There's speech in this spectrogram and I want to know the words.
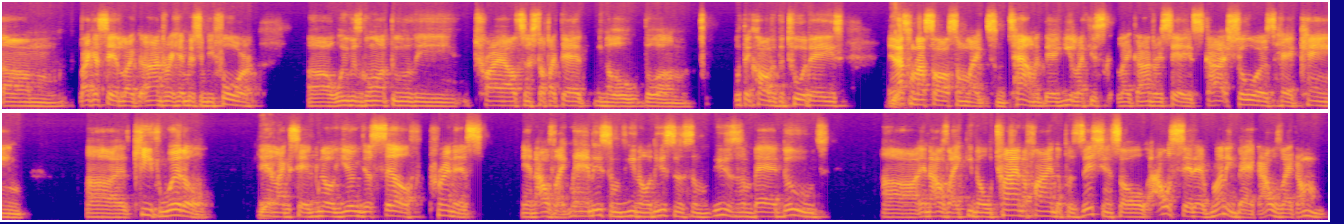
um, like I said, like Andre had mentioned before, uh, we was going through the tryouts and stuff like that. You know, the um, what they call it, the tour days, and Yeah. that's when I saw some like some talent there. You like you, like Andre said, Scott Shores had came, uh, Keith Whittle, Yeah. and like I said, you know, you yourself, Prentice, and I was like, man, these some, you know, these are some, these are some bad dudes. Uh, and I was like, you know, trying to find a position. So I was set at running back. I was like, I'm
